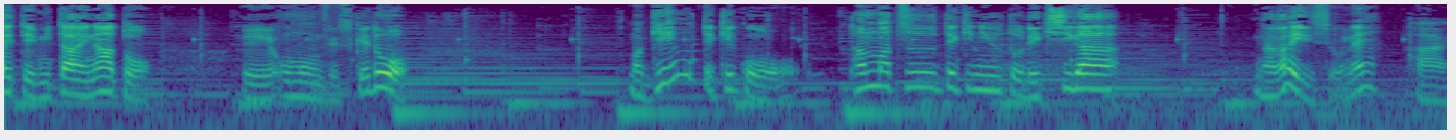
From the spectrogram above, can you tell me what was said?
えてみたいなとえー思うんですけど、まあ、ゲームって結構端末的に言うと歴史が長いですよね。は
